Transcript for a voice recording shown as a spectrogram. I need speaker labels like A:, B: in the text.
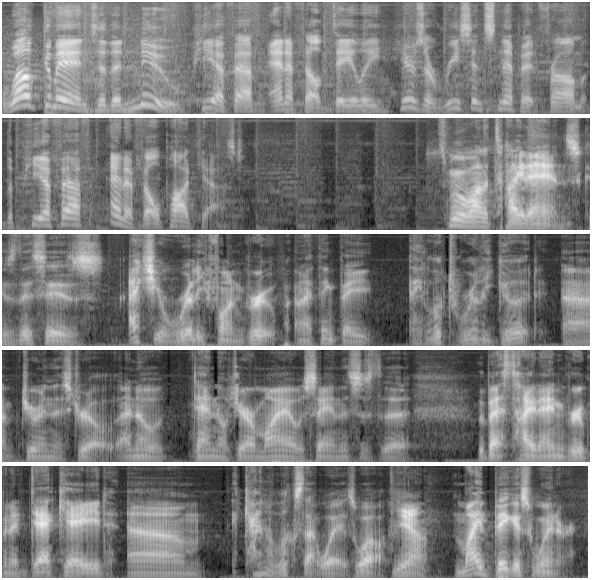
A: Welcome in to the new PFF NFL Daily. Here's a recent snippet from the PFF NFL podcast.
B: Let's move on to tight ends because this is actually a really fun group, and I think they they looked really good um, during this drill. I know Daniel Jeremiah was saying this is the the best tight end group in a decade. Um, it kind of looks that way as well.
C: Yeah.
B: My biggest winner,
